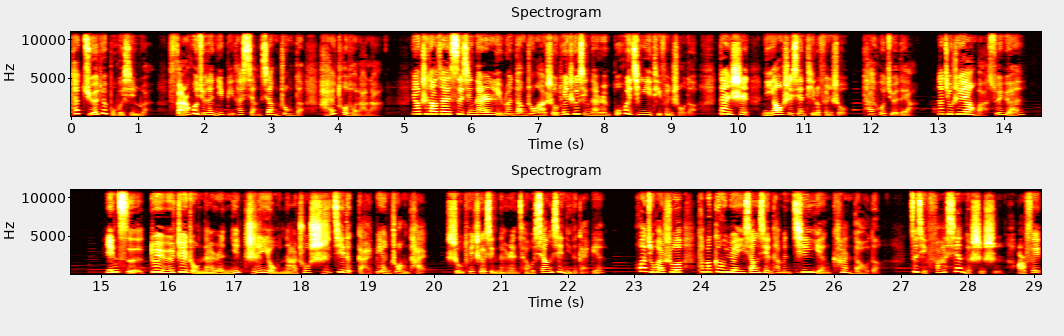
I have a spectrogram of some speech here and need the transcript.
他绝对不会心软，反而会觉得你比他想象中的还拖拖拉拉。要知道，在四型男人理论当中啊，手推车型男人不会轻易提分手的，但是你要是先提了分手，他会觉得呀，那就这样吧，随缘。因此，对于这种男人，你只有拿出实际的改变状态，手推车型男人才会相信你的改变。换句话说，他们更愿意相信他们亲眼看到的、自己发现的事实，而非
